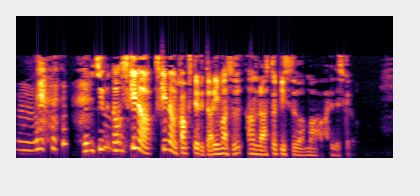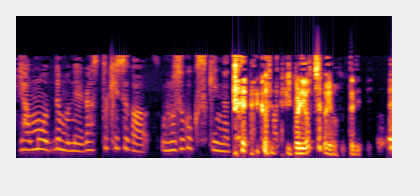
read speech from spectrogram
うん。もん。え自分の好きな、好きなカクテルってあります？あの、ラストキッスは、まあ、あれですけど。いや、もう、でもね、ラストキスが、ものすごく好きになっちゃっ これ、これ酔っちゃうよ、本当に。た。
